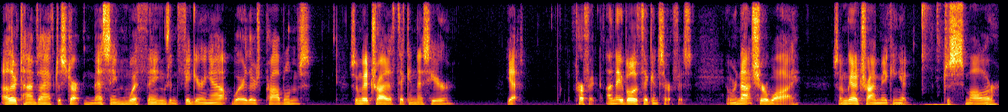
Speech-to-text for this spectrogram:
Other times I have to start messing with things and figuring out where there's problems. So I'm going to try to thicken this here. Yes, perfect. Unable to thicken surface. And we're not sure why. So I'm going to try making it just smaller.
